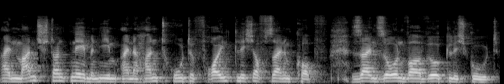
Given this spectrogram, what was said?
Ein Mann stand neben ihm. Eine Hand ruhte freundlich auf seinem Kopf. Sein Sohn war wirklich gut.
